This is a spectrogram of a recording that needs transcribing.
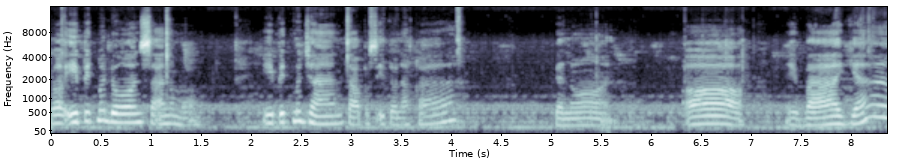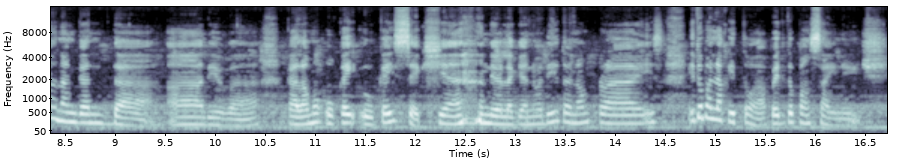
So, ipit mo doon sa ano mo. Ipit mo dyan, tapos ito naka ganon. Ah, diba? Yan, ang ganda. Ah, diba? Kala mo ukay-ukay section. Nilagyan mo dito ng price. Ito malaki to ha. Pwede to pang signage.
